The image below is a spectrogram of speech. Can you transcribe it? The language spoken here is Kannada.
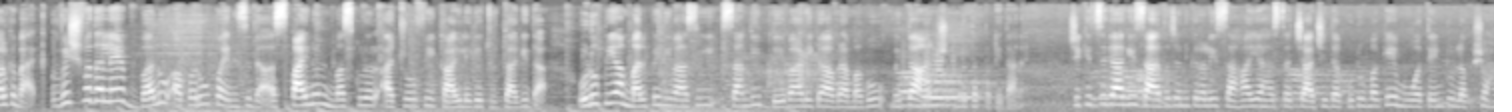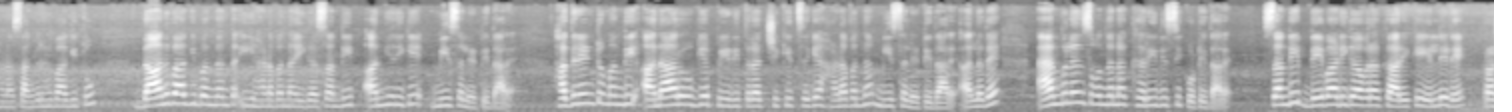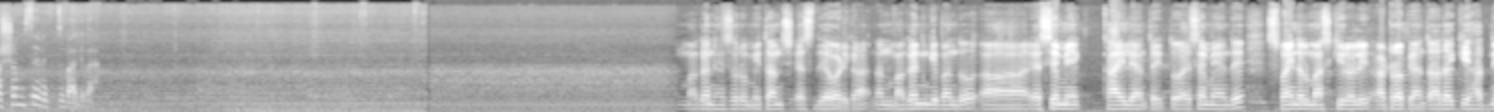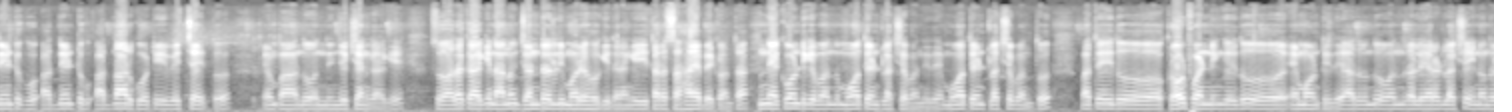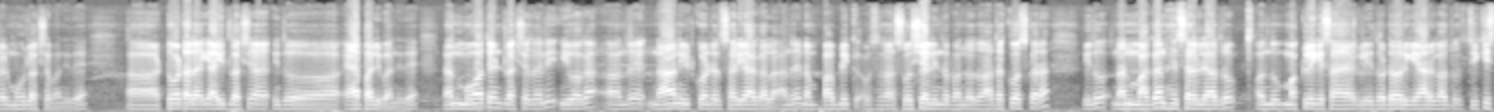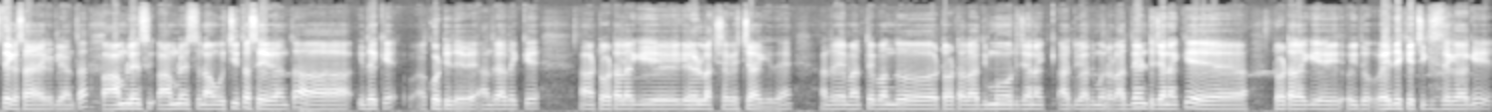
ವೆಲ್ಕಮ್ ಬ್ಯಾಕ್ ವಿಶ್ವದಲ್ಲೇ ಬಲು ಅಪರೂಪ ಎನಿಸಿದ ಸ್ಪೈನಲ್ ಮಸ್ಕ್ಯುಲರ್ ಅಟ್ರೋಫಿ ಕಾಯಿಲೆಗೆ ತುತ್ತಾಗಿದ್ದ ಉಡುಪಿಯ ಮಲ್ಪೆ ನಿವಾಸಿ ಸಂದೀಪ್ ದೇವಾಡಿಗ ಅವರ ಮಗು ಮಿತಾಂಶ್ ಮೃತಪಟ್ಟಿದ್ದಾನೆ. ಚಿಕಿತ್ಸೆಗಾಗಿ ಸಾರ್ವಜನಿಕರಲ್ಲಿ ಸಹಾಯ ಹಸ್ತ ಚಾಚಿದ್ದ ಕುಟುಂಬಕ್ಕೆ ಮೂವತ್ತೆಂಟು ಲಕ್ಷ ಹಣ ಸಂಗ್ರಹವಾಗಿತ್ತು. ದಾನವಾಗಿ ಬಂದಂತ ಈ ಹಣವನ್ನು ಈಗ ಸಂದೀಪ್ ಅನ್ಯರಿಗೆ ಮೀಸಲಿಟ್ಟಿದ್ದಾರೆ. ಹದಿನೆಂಟು ಮಂದಿ ಅನಾರೋಗ್ಯ ಪೀಡಿತರ ಚಿಕಿತ್ಸೆಗೆ ಹಣವನ್ನ ಮೀಸಲಿಟ್ಟಿದ್ದಾರೆ. ಅಲ್ಲದೆ ಆಂಬ್ಯುಲೆನ್ಸ್ ಒಂದನ್ನು ಖರೀದಿಸಿ ಕೊಟ್ಟಿದ್ದಾರೆ. ಸಂದೀಪ್ ದೇವಾಡಿಗ ಅವರ ಕಾರ್ಯಕ್ಕೆ ಎಲ್ಲೆಡೆ ಪ್ರಶಂಸೆ ವ್ಯಕ್ತವಾಗಿದೆ. ಮಗನ ಹೆಸರು ಮಿತಾನ್ಶ್ ಎಸ್ ದೇವಾಡಿಗ. ನನ್ನ ಮಗನಿಗೆ ಬಂದು ಎಸ್ ಎಂ ಎ ಕಾಯಿಲೆ ಅಂತ ಇತ್ತು. ಎಸ್ ಎಂ ಎ ಅಂದರೆ ಸ್ಪೈನಲ್ ಮಸ್ಕ್ಯುಲಲಿ ಅಟ್ರೋಪಿ ಅಂತ. ಅದಕ್ಕೆ ಹದಿನೆಂಟು ಕೋ ಹದಿನೆಂಟು, ಹದಿನಾರು ಕೋಟಿ ವೆಚ್ಚ ಇತ್ತು ಒಂದು ಒಂದು ಇಂಜೆಕ್ಷನ್ಗಾಗಿ ಸೊ ಅದಕ್ಕಾಗಿ ನಾನು ಜನರಲ್ಲಿ ಮೊರೆ ಹೋಗಿದ್ದೆ. ನನಗೆ ಈ ಥರ ಸಹಾಯ ಬೇಕು ಅಂತ. ನನ್ನ ಅಕೌಂಟಿಗೆ ಬಂದು ಮೂವತ್ತೆಂಟು ಲಕ್ಷ ಬಂದಿದೆ. ಮೂವತ್ತೆಂಟು ಲಕ್ಷ ಬಂತು. ಮತ್ತು ಇದು ಕ್ರೌಡ್ ಫಂಡಿಂಗ್ ಇದು ಅಮೌಂಟ್ ಇದೆ. ಅದರೊಂದು ಒಂದರಲ್ಲಿ ಎರಡು ಲಕ್ಷ, ಇನ್ನೊಂದರಲ್ಲಿ ಮೂರು ಲಕ್ಷ ಬಂದಿದೆ. ಟೋಟಲ್ ಆಗಿ ಐದು ಲಕ್ಷ ಇದು ಆ್ಯಪಲ್ಲಿ ಬಂದಿದೆ. ನನ್ನ ಮೂವತ್ತೆಂಟು ಲಕ್ಷದಲ್ಲಿ ಇವಾಗ ಅಂದರೆ ನಾನು ಇಟ್ಕೊಂಡ್ರೆ ಸರಿಯಾಗಲ್ಲ. ಅಂದರೆ ನಮ್ಮ ಪಬ್ಲಿಕ್ ಸೋಷಿಯಲಿಂದ ಬಂದದ್ದು. ಅದಕ್ಕೋಸ್ಕರ ಇದು ನನ್ನ ಮಗನ ಹೆಸರಲ್ಲಿ ಆದರೂ ಒಂದು ಮಕ್ಕಳಿಗೆ ಸಹಾಯ ಆಗಲಿ, ದೊಡ್ಡವರಿಗೆ ಯಾರಿಗಾದರೂ ಚಿಕಿತ್ಸೆಗೆ ಸಹಾಯ ಆಗಲಿ ಅಂತ ಆಂಬುಲೆನ್ಸ್ ಆಂಬುಲೆನ್ಸ್ ನಾವು ಉಚಿತ ಸೇವೆ ಅಂತ ಇದಕ್ಕೆ ಕೊಟ್ಟಿದ್ದೇವೆ. ಅಂದರೆ ಅದಕ್ಕೆ ಟೋಟಲ್ ಆಗಿ ಏಳು ಲಕ್ಷ ವೆಚ್ಚ ಆಗಿದೆ. ಅಂದರೆ ಮತ್ತೆ ಬಂದು ಟೋಟಲ್ ಹದಿಮೂರು ಜನಕ್ಕೆ, ಅದು ಹದಿಮೂರಲ್ಲ, ಹದಿನೆಂಟು ಜನಕ್ಕೆ ಟೋಟಲ್ ಆಗಿ ಇದು ವೈದ್ಯಕೀಯ ಚಿಕಿತ್ಸೆಗಾಗಿ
